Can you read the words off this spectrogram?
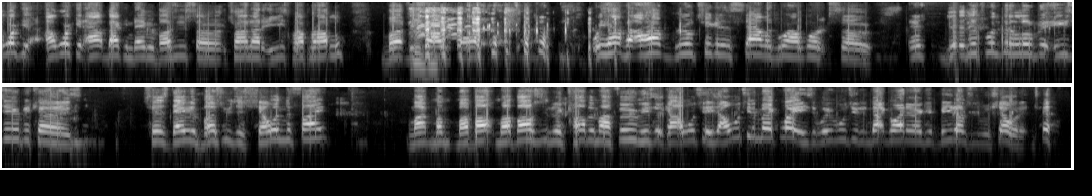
work it, I work it out back in Dave and Buster's, so trying not to eat is my problem. But because uh, we have, I have grilled chicken and salad where I work, so it's, this one's been a little bit easier because since Dave and Buster's is showing the fight, my my my, bo- my boss has been calling my food. He's like, I want you, I want you to make weight. He said, we want you to not go out there and get beat up since we're showing it.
